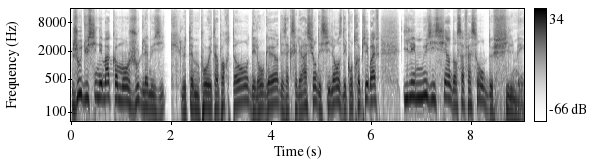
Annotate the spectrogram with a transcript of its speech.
joue du cinéma comme on joue de la musique. Le tempo est important, des longueurs, des accélérations, des silences, des contre-pieds, bref, il est musicien dans sa façon de filmer.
